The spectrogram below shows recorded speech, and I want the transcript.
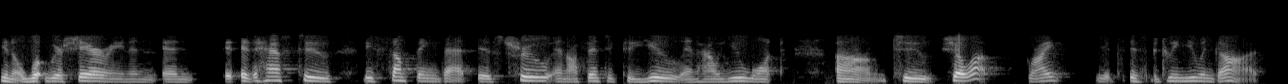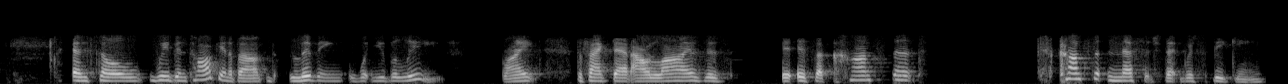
you know, what we're sharing, and and it, it has to be something that is true and authentic to you and how you want um, to show up. Right? It's, it's between you and God. And so we've been talking about living what you believe, right? The fact that our lives is it's a constant constant message that we're speaking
